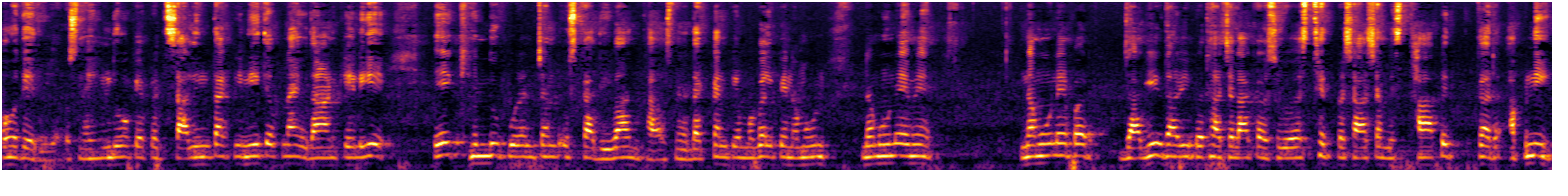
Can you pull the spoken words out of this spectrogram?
ओहदे दिए। उसने हिंदुओं के प्रति शालीनता की नीति अपनाई। उदाहरण के लिए, एक हिंदू पूरनचंद उसका दीवान था। उसने दक्कन के मुगल के नमून, नमूने में, नमूने पर जागीरदारी प्रथा चलाकर सुव्यवस्थित प्रशासन स्थापित कर अपनी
